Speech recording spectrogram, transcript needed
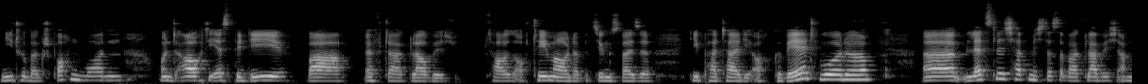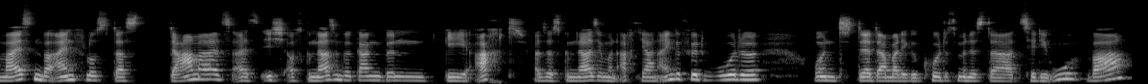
nie drüber gesprochen worden. Und auch die SPD war öfter, glaube ich, zu Hause auch Thema oder beziehungsweise die Partei, die auch gewählt wurde. Äh, letztlich hat mich das aber, glaube ich, am meisten beeinflusst, dass damals, als ich aufs Gymnasium gegangen bin, G8, also das Gymnasium in acht Jahren eingeführt wurde und der damalige Kultusminister CDU war.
